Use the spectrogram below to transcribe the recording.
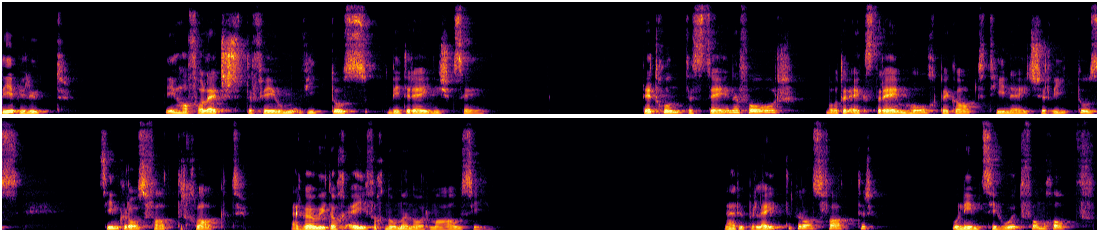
Liebe Leute, ich habe vorletzt den Film Vitus wieder einmal gesehen. Dort kommt eine Szene vor, wo der extrem hochbegabte Teenager Vitus seinem Großvater klagt, er wolle doch einfach nur normal sein. Dann überlegt der Großvater und nimmt seinen Hut vom Kopf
